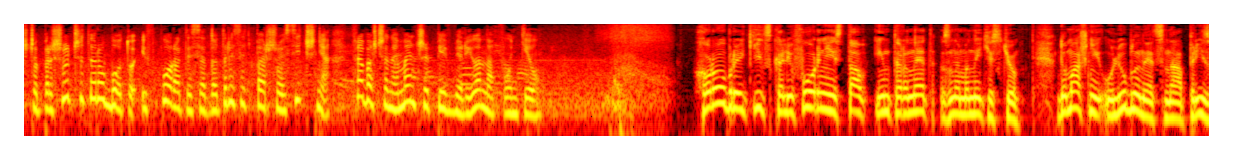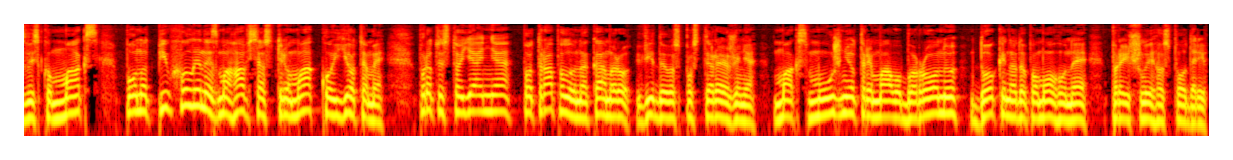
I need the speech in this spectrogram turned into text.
Щоб пришвидшити роботу і впоратися до 31 січня, треба щонайменше півмільйона фунтів. Хоробрий кіт з Каліфорнії став інтернет-знаменитістю. Домашній улюбленець на прізвисько Макс понад півхвилини змагався з трьома койотами. Протистояння потрапило на камеру відеоспостереження. Макс мужньо тримав оборону, доки на допомогу не прийшли господарі.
